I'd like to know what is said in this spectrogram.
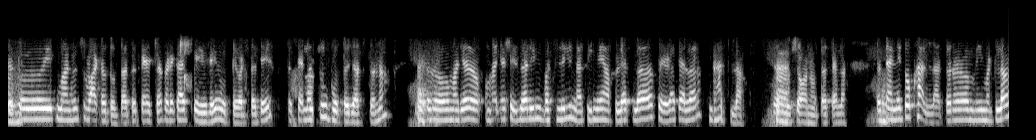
तर तो एक माणूस वाटत होता तर त्याच्याकडे काय पेढे होते वाटतं ते तर त्याला तूप होतं जास्त ना तर माझ्या माझ्या शेजारी बसलेली ना तिने आपल्यातला पेढा त्याला घातला. शॉन होता त्याला. तर त्याने तो खाल्ला. तर मी म्हटलं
